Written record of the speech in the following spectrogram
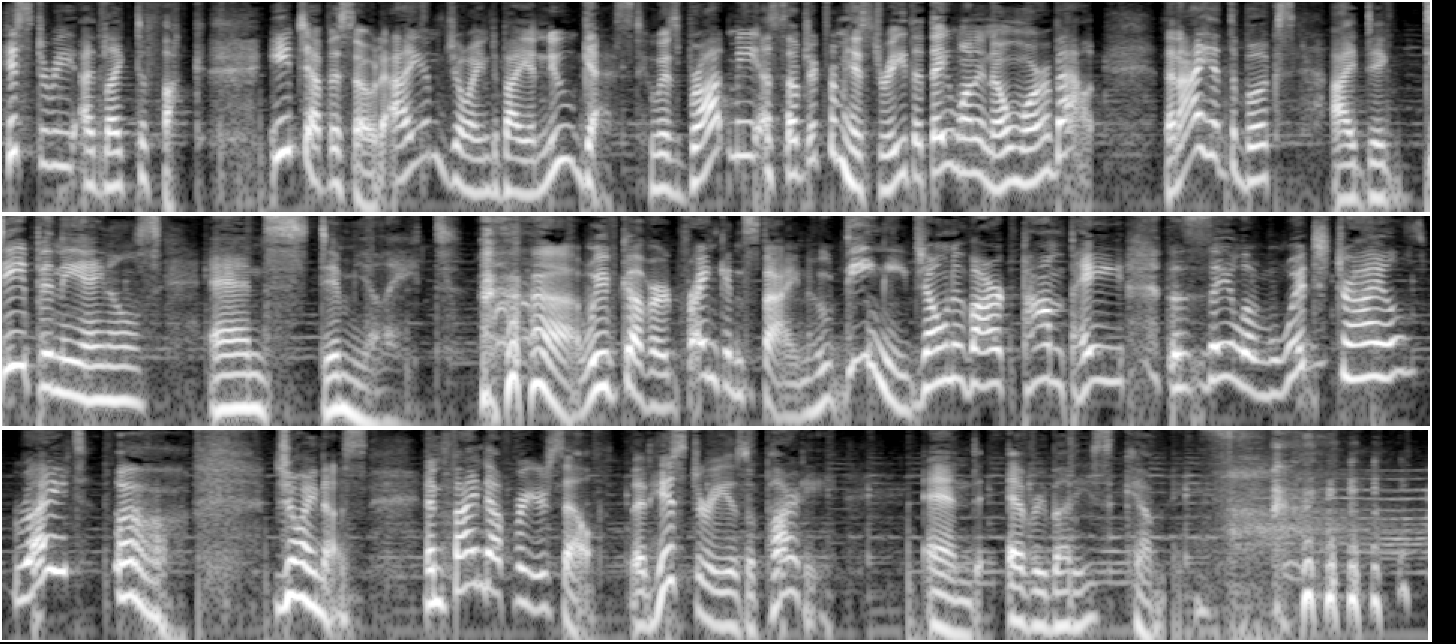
History I'd Like to Fuck. Each episode, I am joined by a new guest who has brought me a subject from history that they want to know more about. Then I hit the books, I dig deep in the annals, and stimulate. We've covered Frankenstein, Houdini, Joan of Arc, Pompeii, the Salem witch trials, right? Ugh. Join us and find out for yourself that history is a party and everybody's coming.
